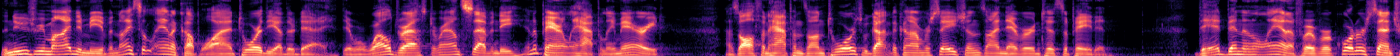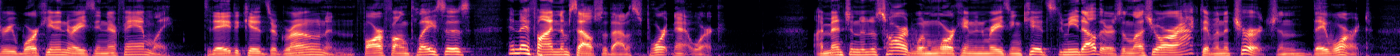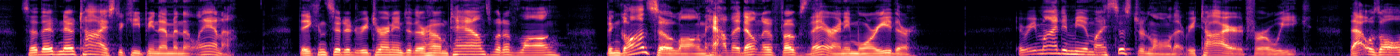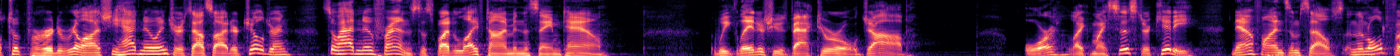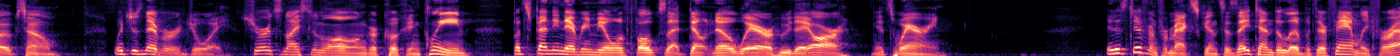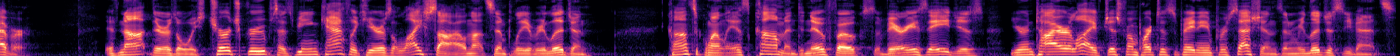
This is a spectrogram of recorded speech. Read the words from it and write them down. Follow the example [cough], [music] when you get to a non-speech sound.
The news reminded me of a nice Atlanta couple I toured the other day. They were well dressed, around 70, and apparently happily married. As often happens on tours, we got into conversations I never anticipated. They had been in Atlanta for over a quarter century working and raising their family. Today, the kids are grown in far flung places, and they find themselves without a support network. I mentioned it is hard when working and raising kids to meet others unless you are active in a church, and they weren't. So they have no ties to keeping them in Atlanta. They considered returning to their hometowns, but have long been gone so long [laughs] now they don't know folks there anymore either. It reminded me of my sister in law that retired for a week. That was all it took for her to realize she had no interest outside her children, so had no friends despite a lifetime in the same town. A week later, she was back to her old job. Or, like my sister, Kitty, now finds themselves in an old folks' home, which is never a joy. Sure, it's nice to no longer cook and clean, but spending every meal with folks that don't know where or who they are, it's wearing. It is different for Mexicans as they tend to live with their family forever. If not, there is always church groups, as being Catholic here is a lifestyle, not simply a religion. Consequently, it's common to know folks of various ages your entire life just from participating in processions and religious events.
